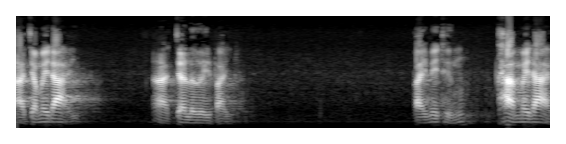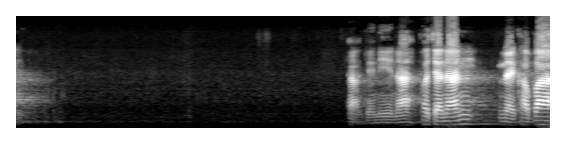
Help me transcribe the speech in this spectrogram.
อาจจะไม่ได้ อาจจะเลยไป ไปไม่ถึงข้ามไม่ได้อย่างนี้นะ เพราะฉะนั้นในคำว่า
